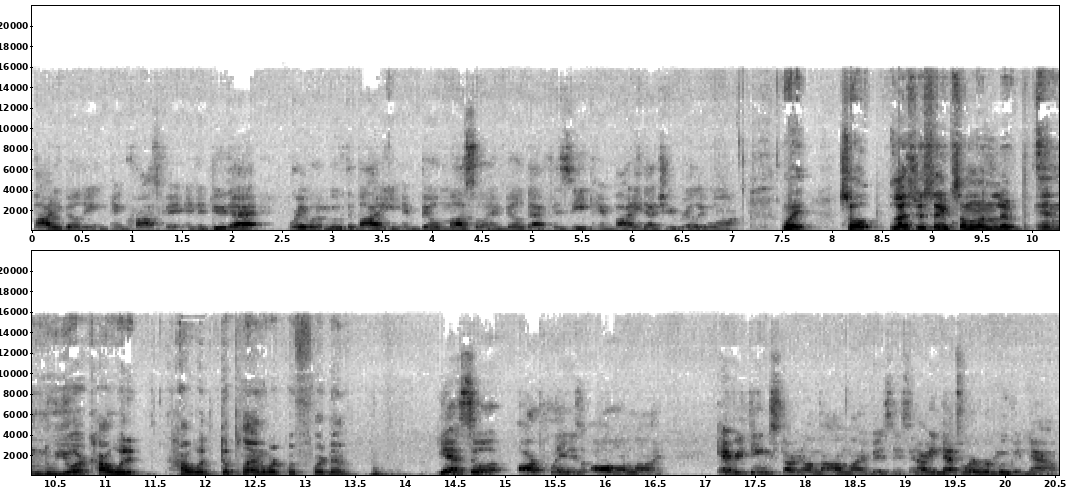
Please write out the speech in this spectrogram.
bodybuilding, and CrossFit. And to do that, we're able to move the body and build muscle and build that physique and body that you really want. Wait. So let's just say someone lived in New York. How would it? How would the plan work with for them? Yeah, so our plan is all online. Everything started on the online business, and I mean that's where we're moving now.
